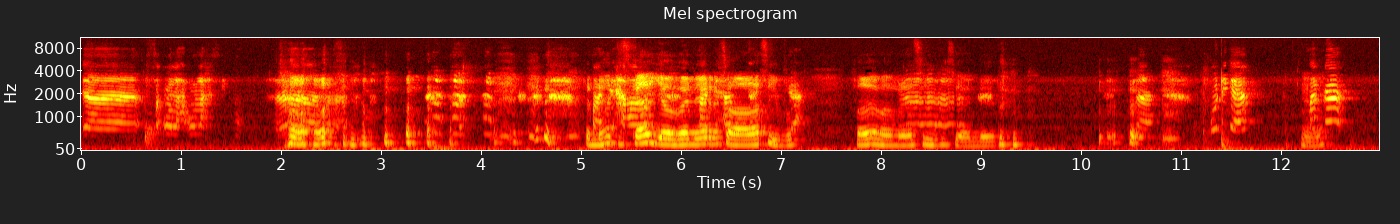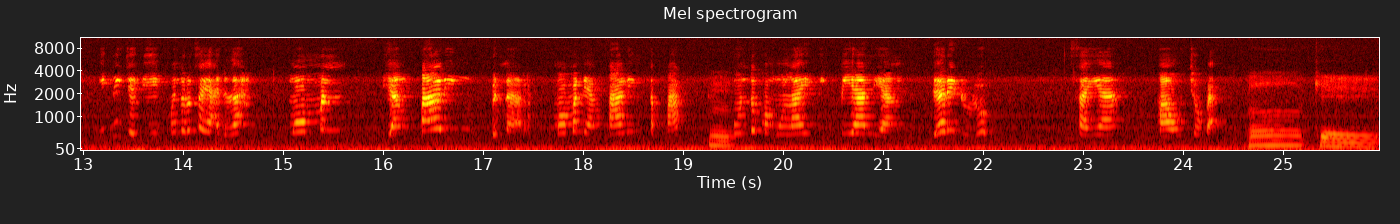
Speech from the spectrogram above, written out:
eh, seolah-olah sibuk Oh, sibuk. Padahal- sekali jawabannya enggak sibuk. Soalnya emang bener sibuk sih anda itu. nah kemudian Ya. maka ini jadi menurut saya adalah momen yang paling benar momen yang paling tepat Hmm. untuk memulai impian yang dari dulu saya mau coba Oke.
